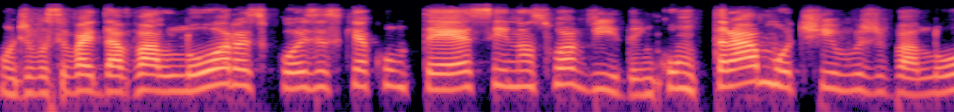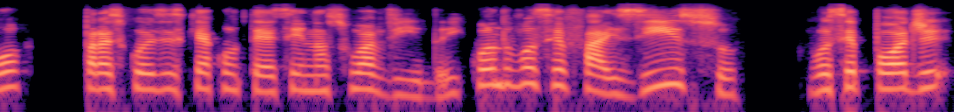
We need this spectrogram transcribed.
onde você vai dar valor às coisas que acontecem na sua vida, encontrar motivos de valor para as coisas que acontecem na sua vida. E quando você faz isso, você pode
